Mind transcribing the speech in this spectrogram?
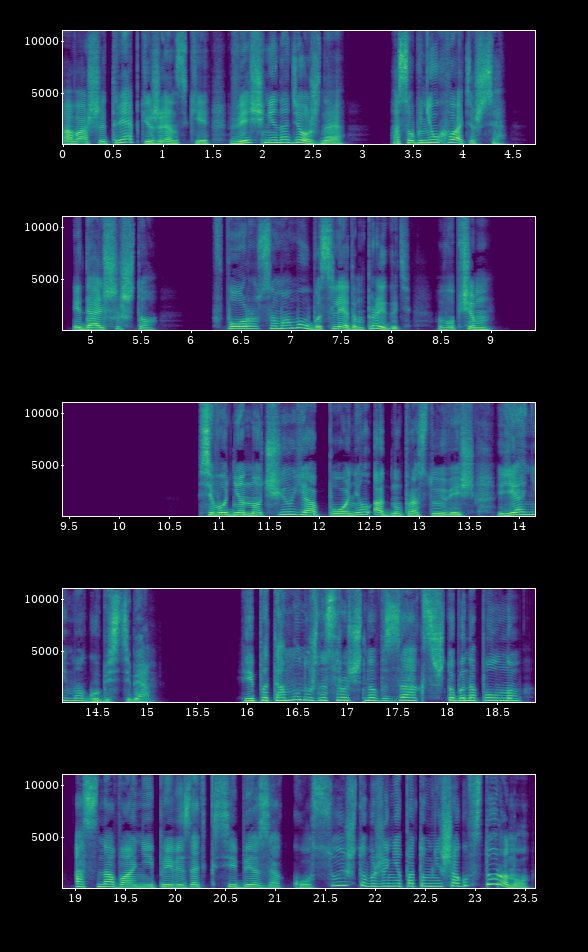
А ваши тряпки женские — вещь ненадежная. Особо не ухватишься. И дальше что? Впору самому бы следом прыгать. В общем, Сегодня ночью я понял одну простую вещь. Я не могу без тебя. И потому нужно срочно в ЗАГС, чтобы на полном основании привязать к себе за косу, и чтобы жене потом ни шагу в сторону.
